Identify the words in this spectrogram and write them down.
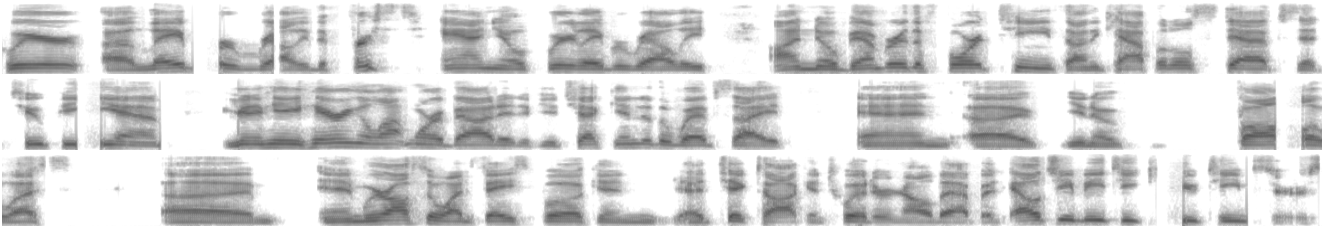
Queer uh, Labor Rally, the first annual Queer Labor Rally on November the 14th on the Capitol steps at 2 p.m. You're going to be hearing a lot more about it if you check into the website and, uh, you know, follow us. Um, and we're also on Facebook and uh, TikTok and Twitter and all that, but LGBTQ Teamsters.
